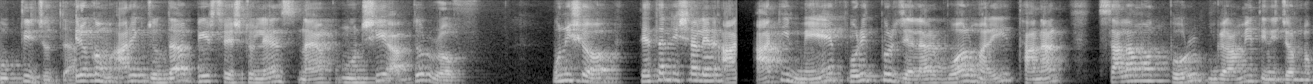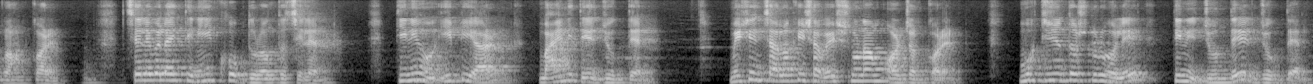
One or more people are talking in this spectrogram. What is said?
মুক্তিযোদ্ধা। এরকম আরেক যোদ্ধা বীর শ্রেষ্ঠ ল্যান্স নায়ক মুন্সি আব্দুর রফ। উনিশশো তেতাল্লিশ সালের আটই মে ফরিদপুর জেলার বোয়ালমারি থানার সালামতপুর গ্রামে তিনি জন্মগ্রহণ করেন। ছেলেবেলায় তিনি খুব দুরন্ত ছিলেন। তিনিও ইপিআর বাহিনীতে যোগ দেন। মেশিন চালক হিসাবে সুনাম অর্জন করেন। মুক্তিযুদ্ধ শুরু হলে তিনি যুদ্ধে যোগ দেন।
